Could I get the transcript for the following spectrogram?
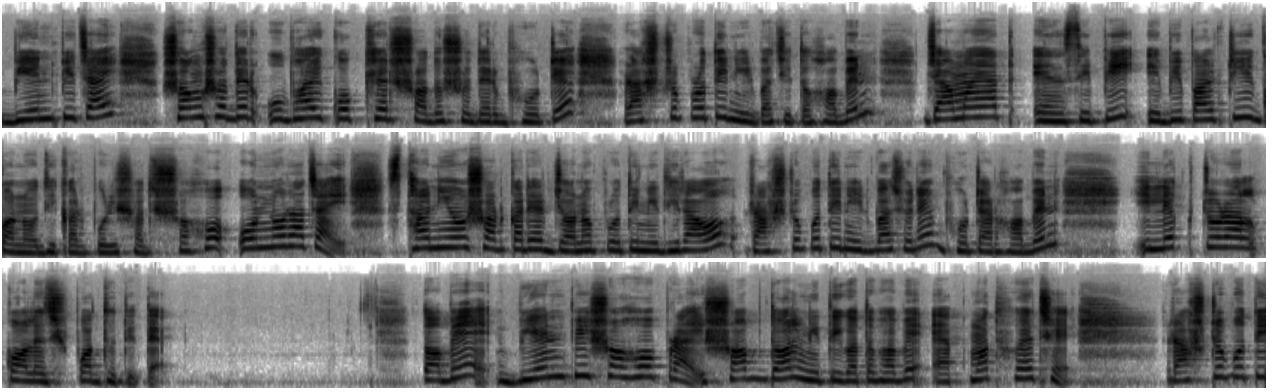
বিএনপি চাই সংসদের উভয় কক্ষের সদস্যদের ভোটে রাষ্ট্রপতি নির্বাচিত হবেন। জামায়াত এনসিপি এবি পার্টি, গণ অধিকার পরিষদ সহ অন্যরা চাই স্থানীয় সরকারের জনপ্রতিনিধিরাও রাষ্ট্রপতি নির্বাচনে ভোটার হবেন ইলেকটোরাল কলেজ পদ্ধতিতে। তবে বিএনপি সহ প্রায় সব দল নীতিগতভাবে একমত হয়েছে। রাষ্ট্রপতি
